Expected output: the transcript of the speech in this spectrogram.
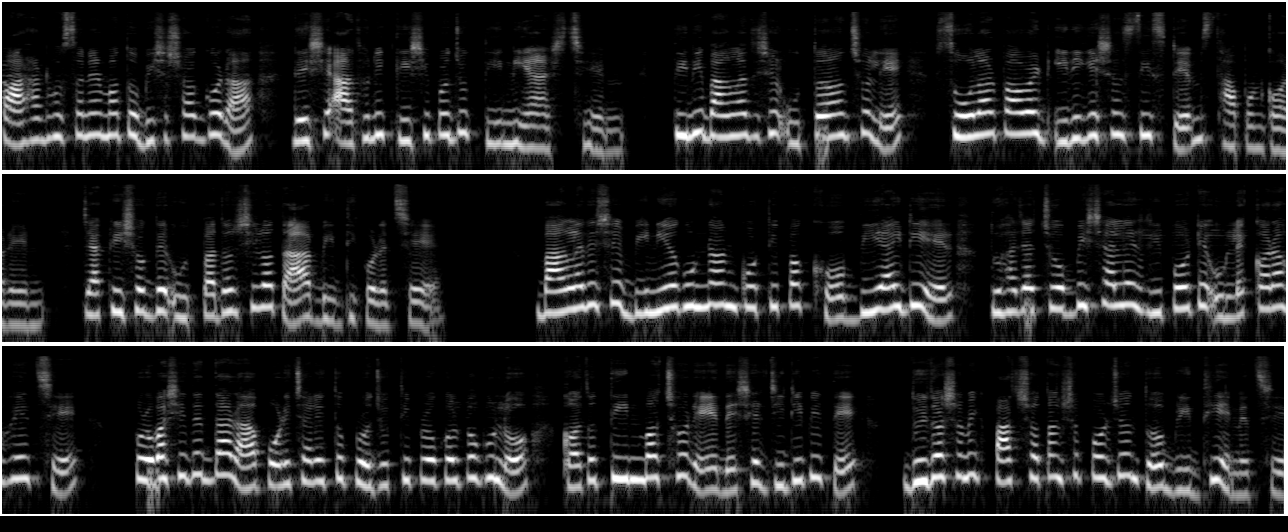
ফারহান হোসেনের মতো বিশেষজ্ঞরা দেশে আধুনিক কৃষি প্রযুক্তি নিয়ে আসছেন। তিনি বাংলাদেশের উত্তরাঞ্চলে সোলার পাওয়ার্ড ইরিগেশন সিস্টেম স্থাপন করেন, যা কৃষকদের উৎপাদনশীলতা বৃদ্ধি করেছে। বাংলাদেশের বিনিয়োগ উন্নয়ন কর্তৃপক্ষ বিআইডি এর দু হাজার চব্বিশ সালের রিপোর্টে উল্লেখ করা হয়েছে, প্রবাসীদের দ্বারা পরিচালিত প্রযুক্তি প্রকল্পগুলো গত তিন বছরে দেশের জিডিপিতে দুই দশমিক পাঁচ শতাংশ পর্যন্ত বৃদ্ধি এনেছে।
